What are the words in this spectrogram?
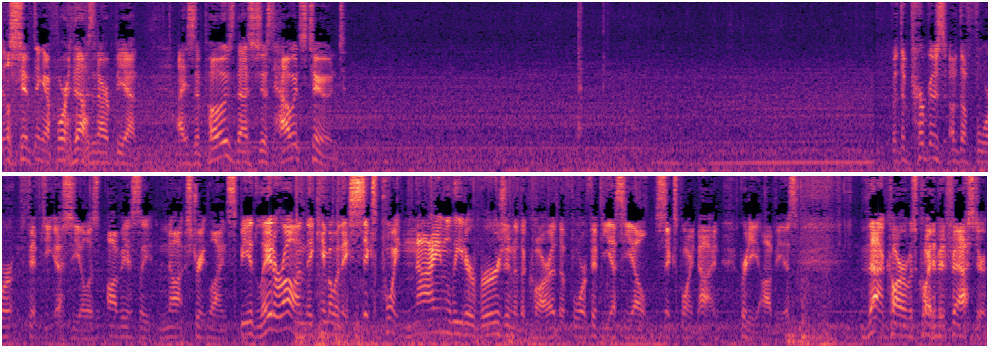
Still shifting at 4,000 RPM. I suppose that's just how it's tuned. But the purpose of the 450 SEL is obviously not straight line speed. Later on, they came out with a 6.9 liter version of the car, the 450 SEL 6.9. Pretty obvious. That car was quite a bit faster.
